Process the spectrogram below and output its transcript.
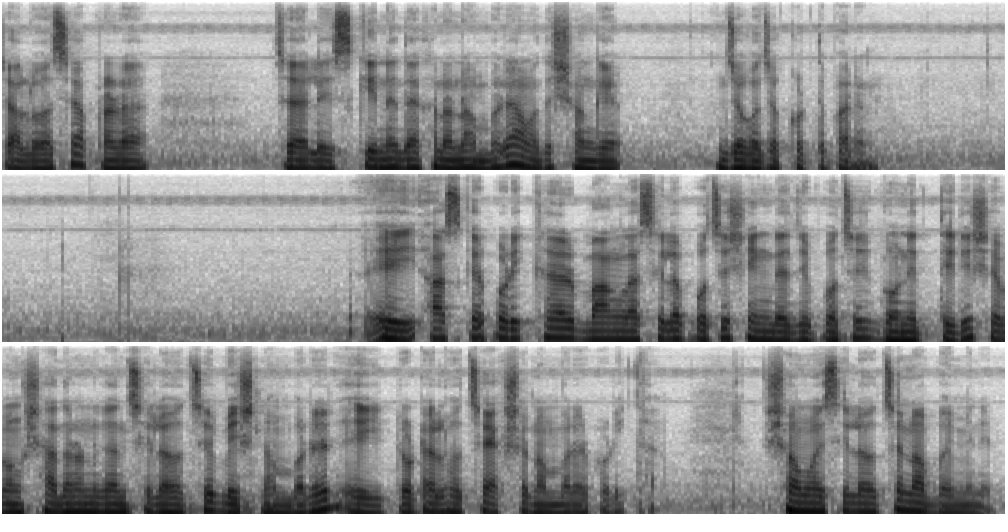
চালু আছে। আপনারা চাইলে স্ক্রিনে দেখানো নম্বরে আমাদের সঙ্গে যোগাযোগ করতে পারেন। এই আজকের পরীক্ষার বাংলা ছিল পঁচিশ, ইংরেজি পঁচিশ, গণিত তিরিশ এবং সাধারণ জ্ঞান ছিল হচ্ছে বিশ নম্বরের। এই টোটাল হচ্ছে একশো নম্বরের পরীক্ষা। সময় ছিল হচ্ছে নব্বই মিনিট।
